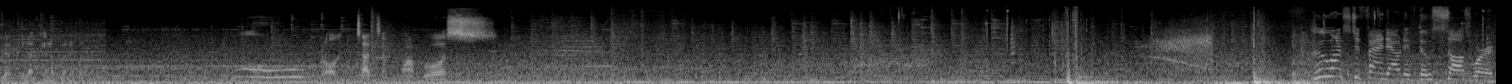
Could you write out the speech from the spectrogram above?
Gila, gila, gila, gila. Loncat semua, bos. To find out if those saws work?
